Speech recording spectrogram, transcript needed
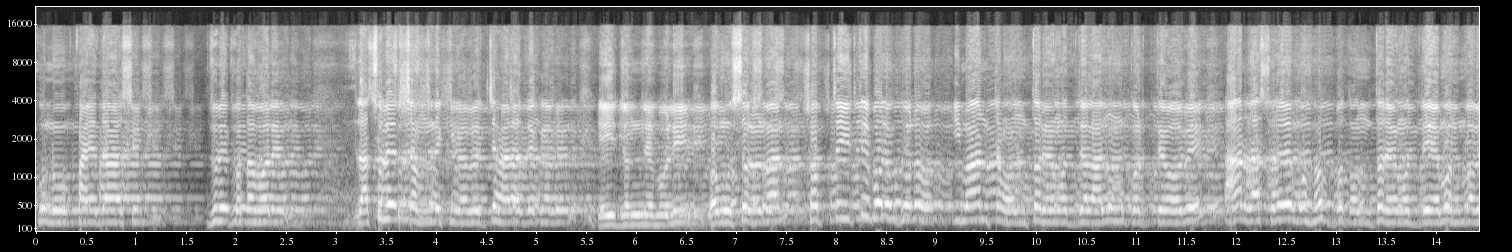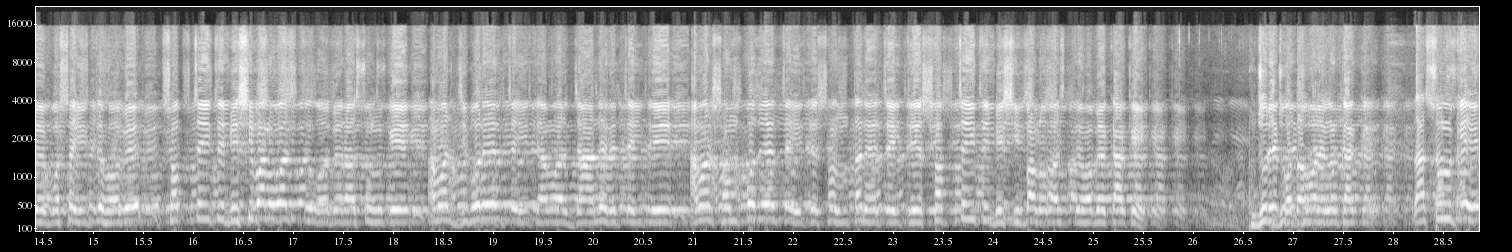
কোনো ফায়দা আছে? জুড়ে কথা বলেন। রাসুলের সামনে কীভাবে চেহারা দেখাবে? এই জন্য বলি, ও মুসলমান সবচেয়ে বড় হলো ইমানটা অন্তরের মধ্যে লালন করতে হবে আর রাসুলের মোহব্বত অন্তরের মধ্যে এমন ভাবে বসাইতে হবে সবচেয়ে বেশি ভালোবাসতে হবে রাসুলকে, আমার জীবনের চাইতে, আমার জানের চাইতে, আমার সম্পদের চাইতে, সন্তানের চাইতে সবচেয়ে বেশি ভালোবাসতে হবে কাকে? জুড়ে কথা বলেন কাকে? রাসূলকে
